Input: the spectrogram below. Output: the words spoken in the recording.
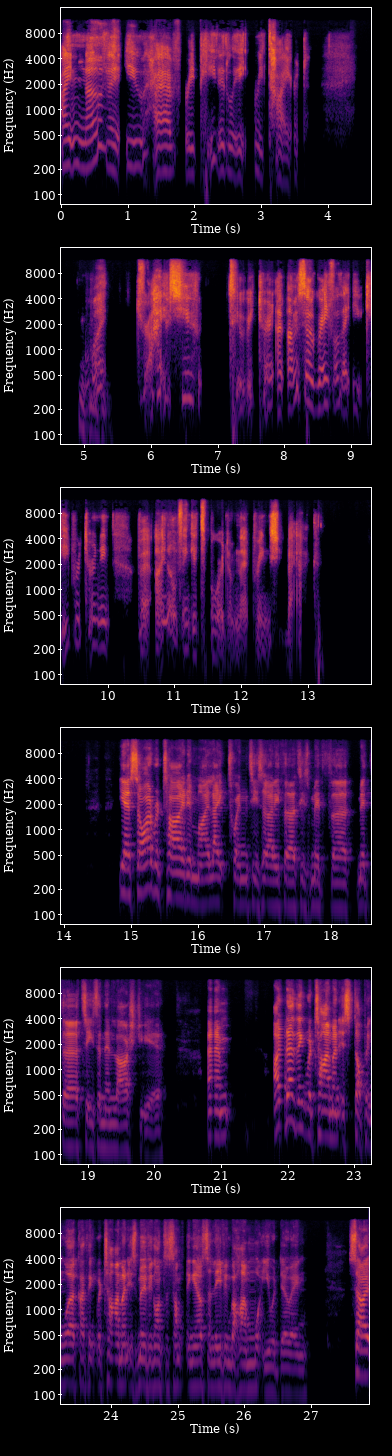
I know that you have repeatedly retired. What drives you to return? I'm so grateful that you keep returning, but I don't think it's boredom that brings you back. Yeah, so I retired in my late twenties, early thirties, mid mid thirties, and then last year. Um, I don't think retirement is stopping work. I think retirement is moving on to something else and leaving behind what you were doing. So,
